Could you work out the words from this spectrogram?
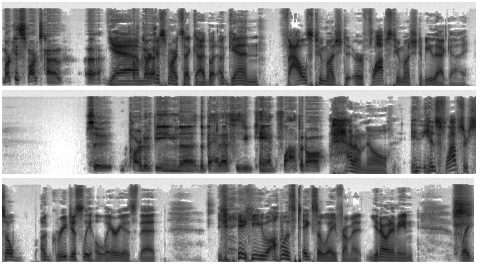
Marcus Smart's kind of. Uh, Yeah, Tough guy. Marcus Smart's that guy, but again, fouls too much to, or flops too much to be that guy. so part of being the the badass is you can't flop at all. I don't know. His flops are so egregiously hilarious that he almost takes away from it. You know what I mean? Like,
